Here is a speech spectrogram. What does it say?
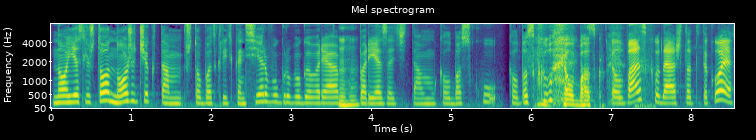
Но если что, ножичек, там, чтобы открыть консерву, грубо говоря, угу. порезать там колбаску, колбаску, колбаску, колбаску, да, что-то такое.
